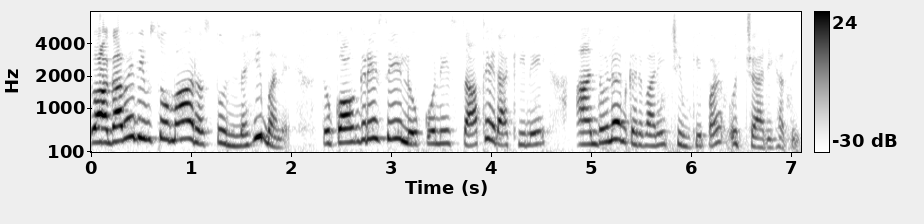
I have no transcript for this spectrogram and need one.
તો આગામી દિવસોમાં રસ્તો નહીં બને તો કોંગ્રેસે લોકોને સાથે રાખીને આંદોલન કરવાની ચીમકી પણ ઉચ્ચારી હતી.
